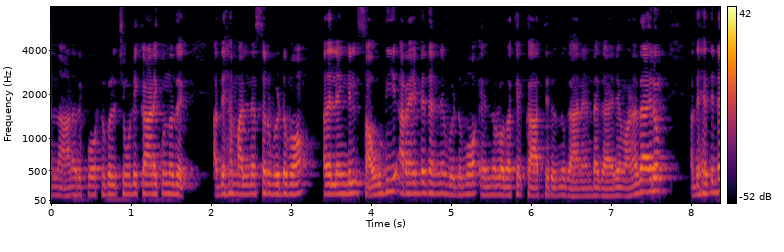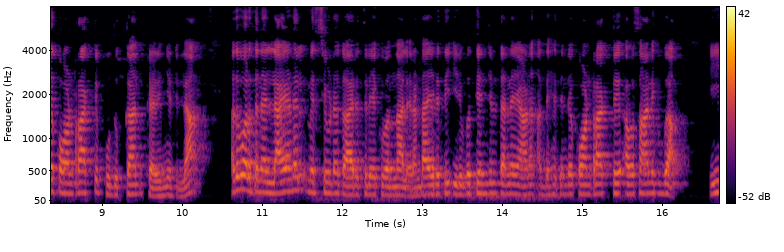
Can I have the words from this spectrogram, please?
എന്നാണ് റിപ്പോർട്ടുകൾ ചൂണ്ടിക്കാണിക്കുന്നത്. അദ്ദേഹം അൽ നസർ വിടുമോ അതല്ലെങ്കിൽ സൗദി അറേബ്യ തന്നെ വിടുമോ എന്നുള്ളതൊക്കെ കാത്തിരുന്നു കാണേണ്ട കാര്യമാണ്. ഏതായാലും അദ്ദേഹത്തിന്റെ കോൺട്രാക്ട് പുതുക്കാൻ കഴിഞ്ഞിട്ടില്ല. അതുപോലെ തന്നെ ലയണൽ മെസ്സിയുടെ കാര്യത്തിലേക്ക് വന്നാൽ രണ്ടായിരത്തി ഇരുപത്തിയഞ്ചിൽ തന്നെയാണ് അദ്ദേഹത്തിന്റെ കോൺട്രാക്ട് അവസാനിക്കുക. ഈ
